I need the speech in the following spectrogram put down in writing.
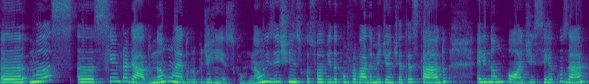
Uh, mas, uh, se o empregado não é do grupo de risco, não existe risco à sua vida comprovada mediante atestado, ele não pode se recusar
